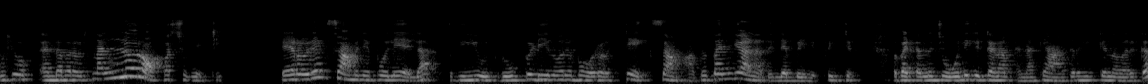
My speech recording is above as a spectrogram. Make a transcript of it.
ഒരു എന്താ പറയുക ഒരു നല്ലൊരു ഓപ്പർച്യൂണിറ്റി വേറെ ഒരു എക്സാമിനെ പോലെയല്ല. ഈ ഗ്രൂപ്പ് ഡി എന്ന് പറയുമ്പോൾ ഒരൊറ്റ എക്സാം അത് തന്നെയാണ് അതിന്റെ ബെനിഫിറ്റ് പെട്ടെന്ന് ജോലി കിട്ടണം എന്നൊക്കെ ആഗ്രഹിക്കുന്നവർക്ക്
